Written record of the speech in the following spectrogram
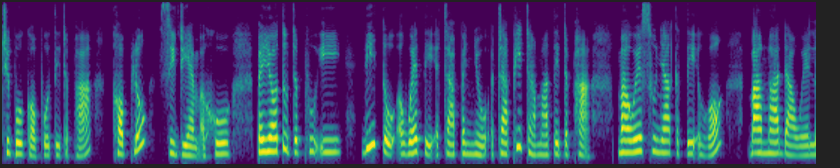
ချိပိုကောဖိုတိတဖာခေါပလို CDM အခုဘယောတုတဖူဤဒီတိုအဝဲတေအတာပညိုအတာဖိတာမတေတဖာမဝဲဆုညာကတိအောဘာမာဒါဝဲလ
